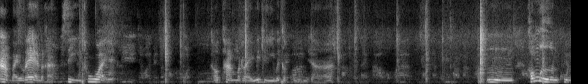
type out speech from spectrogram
อะใบแรกนะคะ สี่ถ้วย เขาทำอะไรไม่ดีไว้กับคุณจ๊ะ อืมเขาเมินคุณ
